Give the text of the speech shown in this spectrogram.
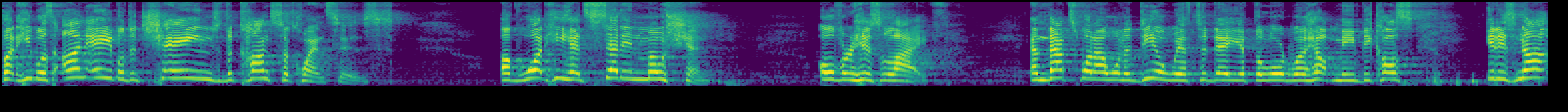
but he was unable to change the consequences of what he had set in motion over his life. And that's what I want to deal with today, if the Lord will help me, because it is not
